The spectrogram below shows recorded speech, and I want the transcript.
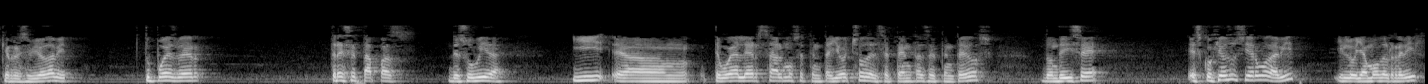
que recibió David, tú puedes ver tres etapas de su vida. Y um, te voy a leer Salmo 78 del 70 al 72, donde dice, escogió a su siervo David y lo llamó del redil.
